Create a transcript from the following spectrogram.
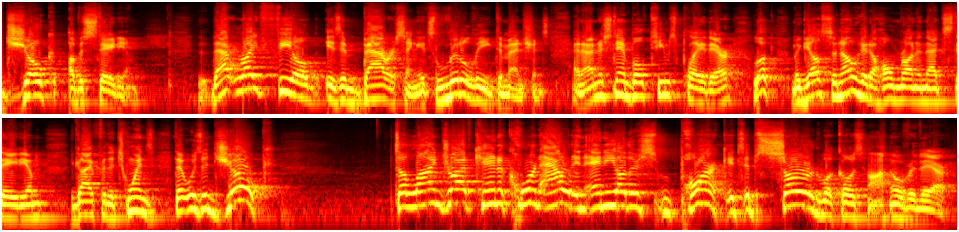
joke of a stadium. That right field is embarrassing. It's little league dimensions. And I understand both teams play there. Look, Miguel Sano hit a home run in that stadium, the guy for the Twins. That was a joke. It's a line drive can of corn out in any other park. It's absurd what goes on over there.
